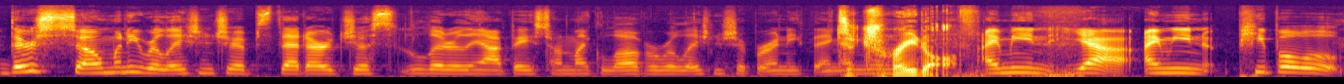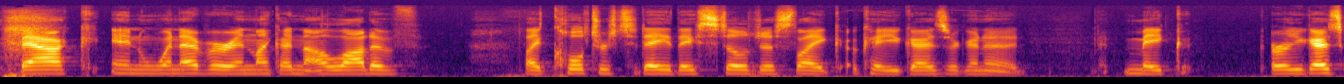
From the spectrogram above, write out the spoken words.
there's so many relationships that are just literally not based on like love or relationship or anything. It's I a mean, trade off. I mean, yeah, I mean people back in whenever in like in a lot of like cultures today, they still just like, okay, you guys are going to make or you guys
